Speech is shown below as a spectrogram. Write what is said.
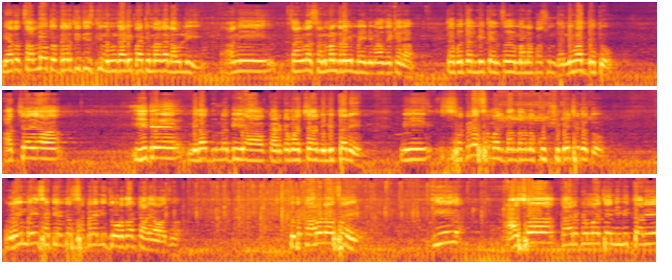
मी आता चाललो होतो गर्दी दिसली म्हणून गाडी पाठीमागं लावली आणि चांगला सन्मान रहीम माझा केला. त्याबद्दल मी त्यांचं मनापासून धन्यवाद देतो. आजच्या या ईद ए मिलाद नबी या कार्यक्रमाच्या निमित्ताने मी सगळ्या समाज बांधवांना खूप शुभेच्छा देतो. रईमईसाठी एकदा सगळ्यांनी जोरदार टाळ्या वाजवा. त्याचं कारण असं आहे की अशा कार्यक्रमाच्या निमित्ताने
